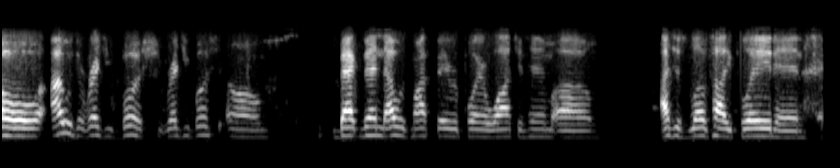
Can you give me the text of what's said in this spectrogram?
Oh, I was a Reggie Bush. Reggie Bush. Um, back then that was my favorite player watching him. Um, I just loved how he played, and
